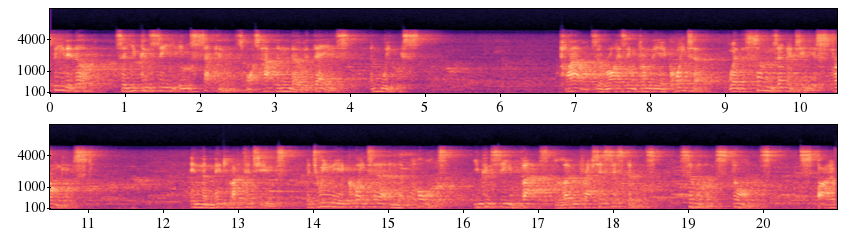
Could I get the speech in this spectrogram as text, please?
speeded up so you can see in seconds what's happened over days and weeks. Clouds are rising from the equator, where the sun's energy is strongest. In the mid-latitudes, between the equator and the poles, you can see vast low-pressure systems, some of them storms, spiral.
